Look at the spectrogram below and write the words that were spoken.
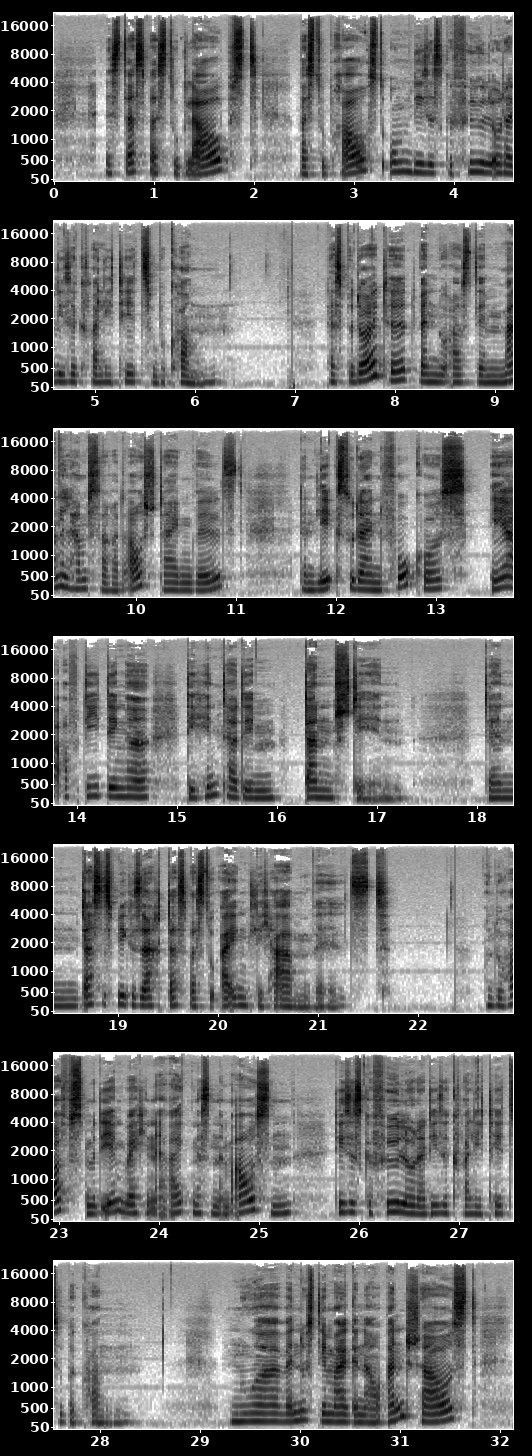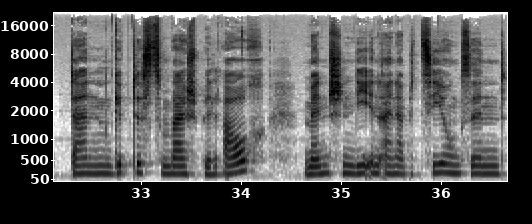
ist das, was du glaubst, was du brauchst, um dieses Gefühl oder diese Qualität zu bekommen. Das bedeutet, wenn du aus dem Mangelhamsterrad aussteigen willst, dann legst du deinen Fokus eher auf die Dinge, die hinter dem Dann stehen. Denn das ist, wie gesagt, das, was du eigentlich haben willst. Und du hoffst mit irgendwelchen Ereignissen im Außen dieses Gefühl oder diese Qualität zu bekommen. Nur wenn du es dir mal genau anschaust, dann gibt es zum Beispiel auch Menschen, die in einer Beziehung sind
